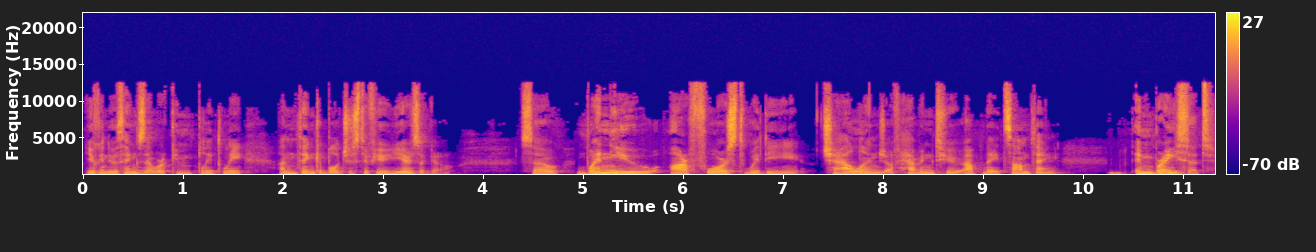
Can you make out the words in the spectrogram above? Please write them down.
You can do things that were completely unthinkable just a few years ago. So when you are forced with the challenge of having to update something, embrace it.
